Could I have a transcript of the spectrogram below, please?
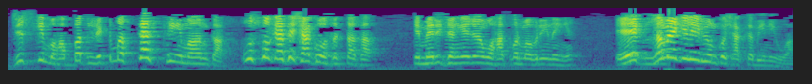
جس کی محبت لٹمس ٹیسٹ تھی ایمان کا، اس کو کیسے شک ہو سکتا تھا؟ کہ میری جنگیں جو ہیں وہ حق پر مبنی نہیں ہے ایک لمحے کے لیے بھی ان کو شک کبھی نہیں ہوا۔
